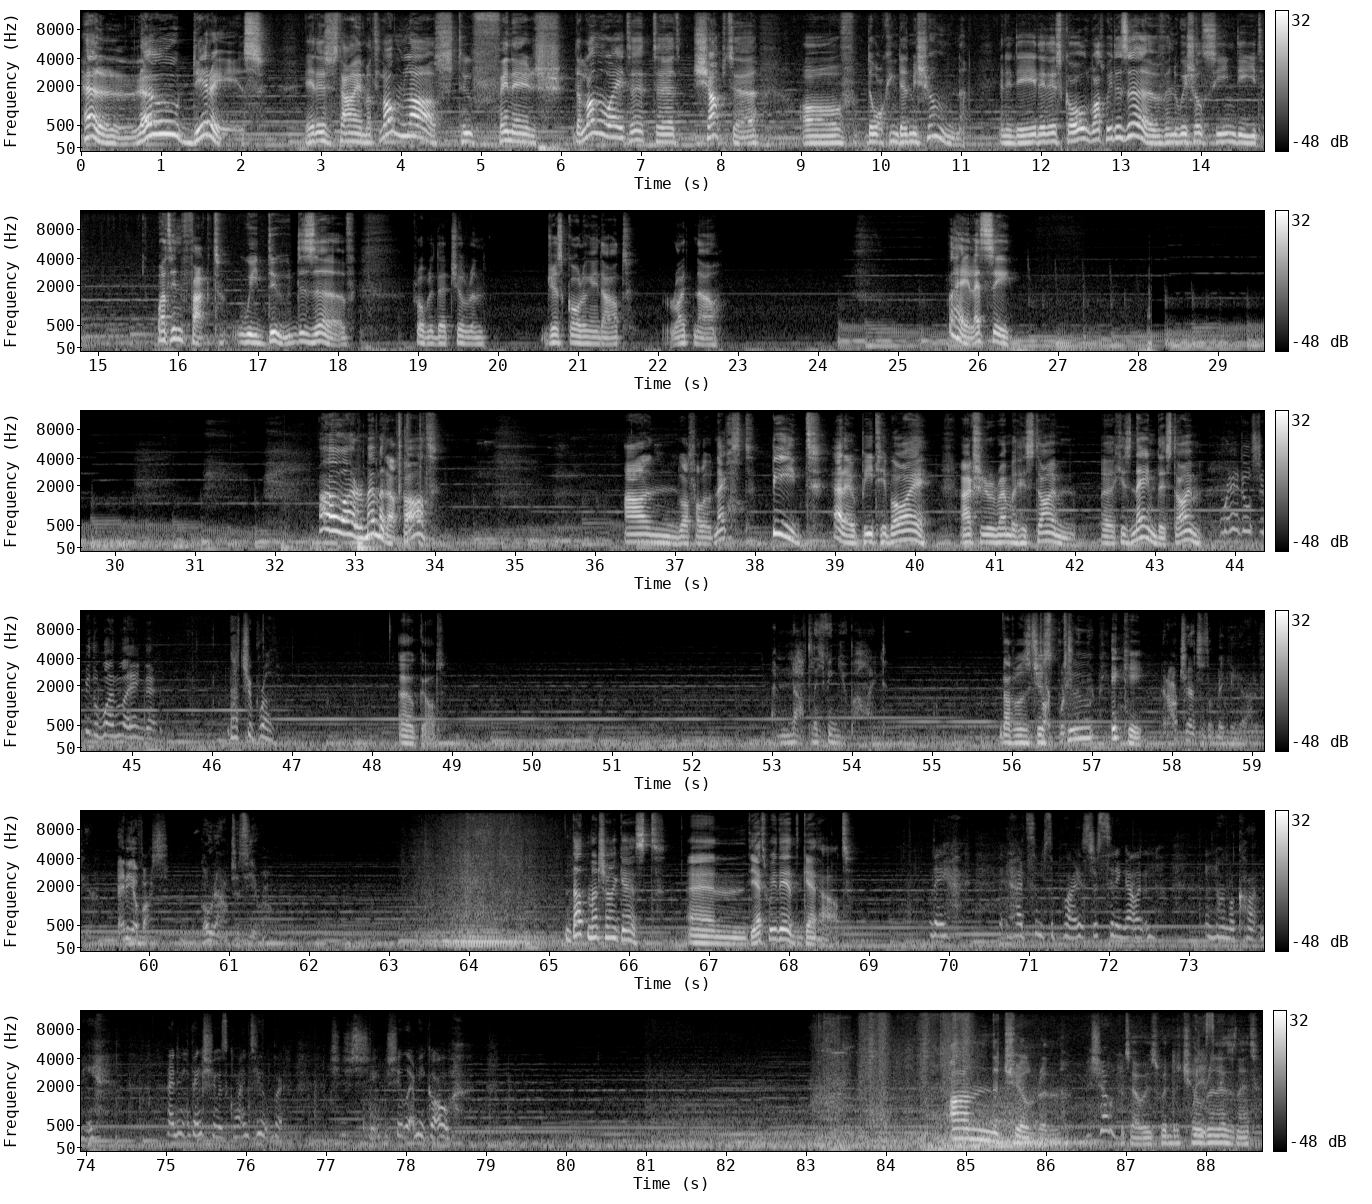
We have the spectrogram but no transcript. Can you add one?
Hello, dearies! It is time at long last to finish the long-awaited uh, chapter of The Walking Dead Michonne. And indeed, it is called What We Deserve, and we shall see indeed what in fact we do deserve. Probably dead children. Just calling it out right now. But hey, let's see. Oh, I remember that part. And what followed next? Pete! Hello, Petey boy. I actually remember his time, uh, his name this time. Randall should be the one laying there, not your brother. Oh god. I'm not leaving you behind. That was just too icky. And our chances of making it out of here, any of us, go down to zero. That much I guessed. And yet we did get out. They, they had some supplies just sitting out and Norma caught me. I didn't think she was going to, but she, she, she let me go. And the children. Michonne, It's always with the children, isn't it?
